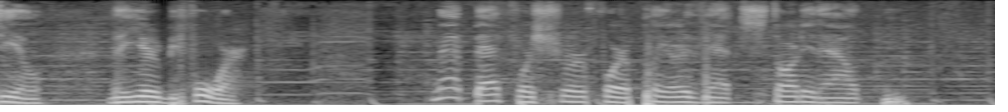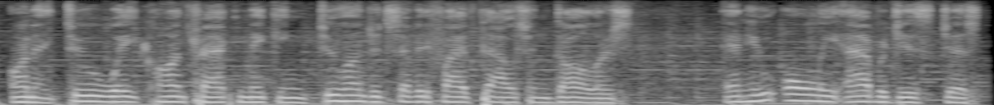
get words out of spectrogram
deal the year before. Not bad for sure for a player that started out on a two-way contract making $275,000 and who only averages just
